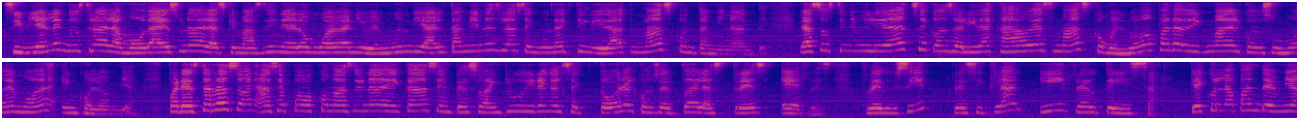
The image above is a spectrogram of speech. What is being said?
Si bien la industria de la moda es una de las que más dinero mueve a nivel mundial, también es la segunda actividad más contaminante. La sostenibilidad se consolida cada vez más como el nuevo paradigma del consumo de moda en Colombia. Por esta razón, hace poco más de una década se empezó a incluir en el sector el concepto de las tres R's, reducir, reciclar y reutilizar, que con la pandemia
